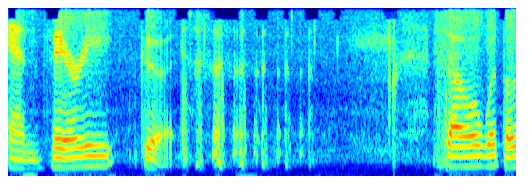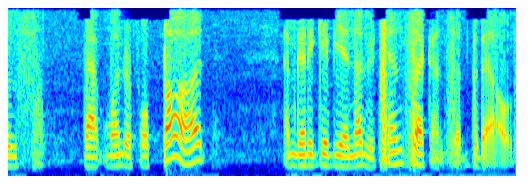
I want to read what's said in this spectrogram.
and very good. so with those that wonderful thought, I'm going to give you another 10 seconds of the bells.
